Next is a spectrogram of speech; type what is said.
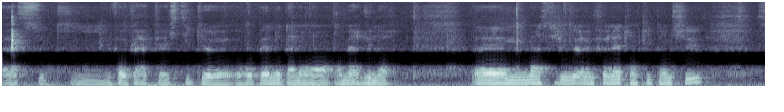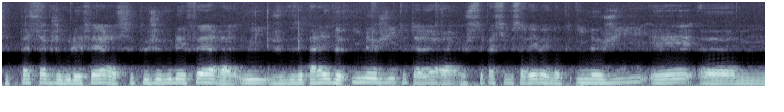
à ce qui, aux caractéristiques européennes, notamment en mer du Nord. Euh, mince, j'ai ouvert une fenêtre en cliquant dessus. C'est pas ça que je voulais faire. Ce que je voulais faire, oui, je vous ai parlé de Inoji tout à l'heure. Je sais pas si vous savez, mais donc Inoji est euh,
